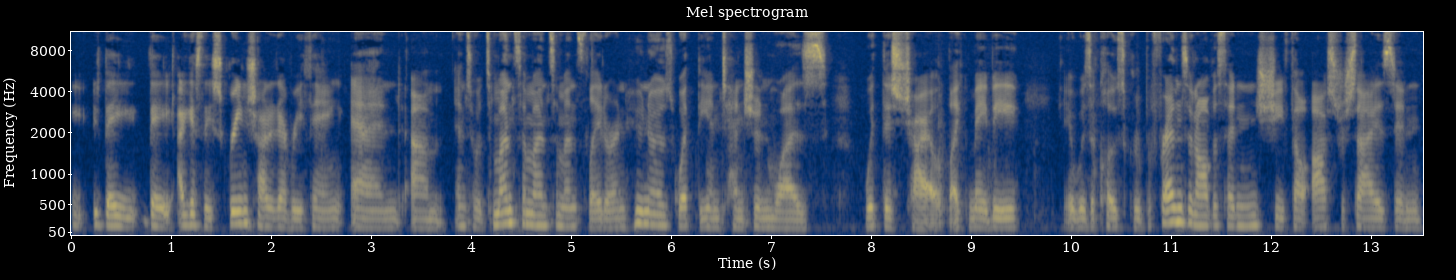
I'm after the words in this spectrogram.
they they I guess they screenshotted everything and um, and so it's months and months and months later and who knows what the intention was with this child like maybe it was a close group of friends and all of a sudden she felt ostracized and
